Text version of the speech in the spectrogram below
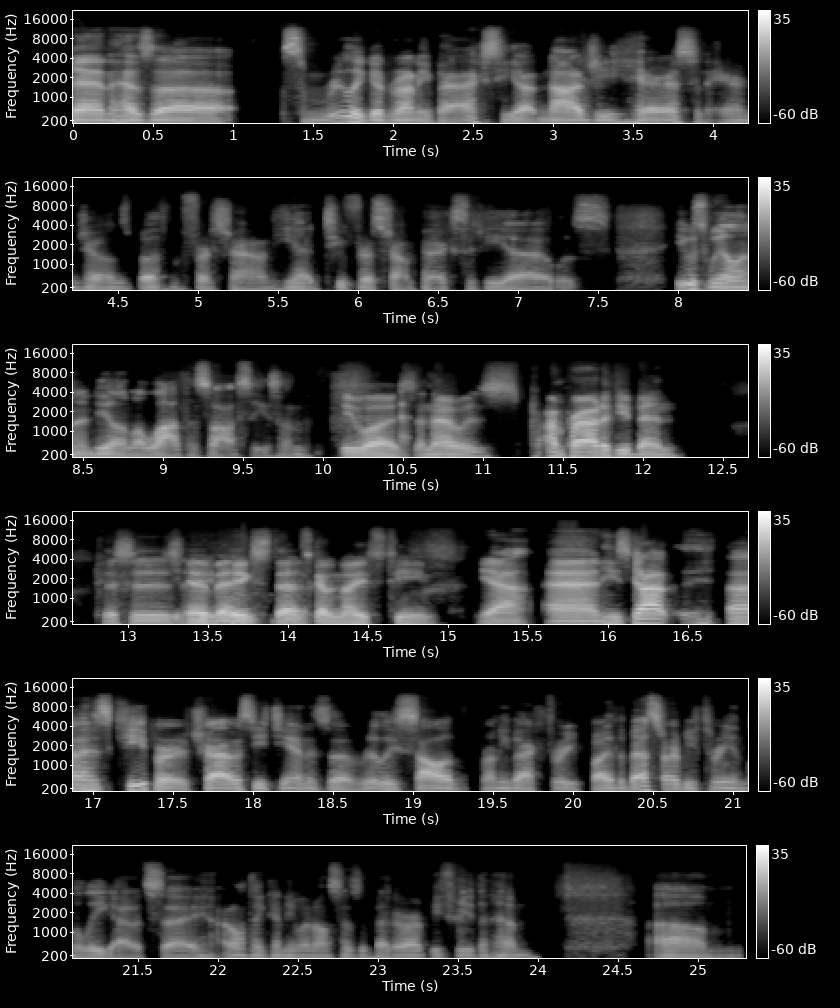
Ben has uh, some really good running backs. He got Najee Harris and Aaron Jones both in the first round. He had two first round picks that he uh, was he was wheeling and dealing a lot this offseason. he was, and I was. I'm proud of you, Ben. This is Yeah, a big Ben's, step. Ben's got a nice team. Yeah, and he's got uh, his keeper Travis Etienne is a really solid running back three, by the best RB three in the league. I would say. I don't think anyone else has a better RB three than him. Um,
